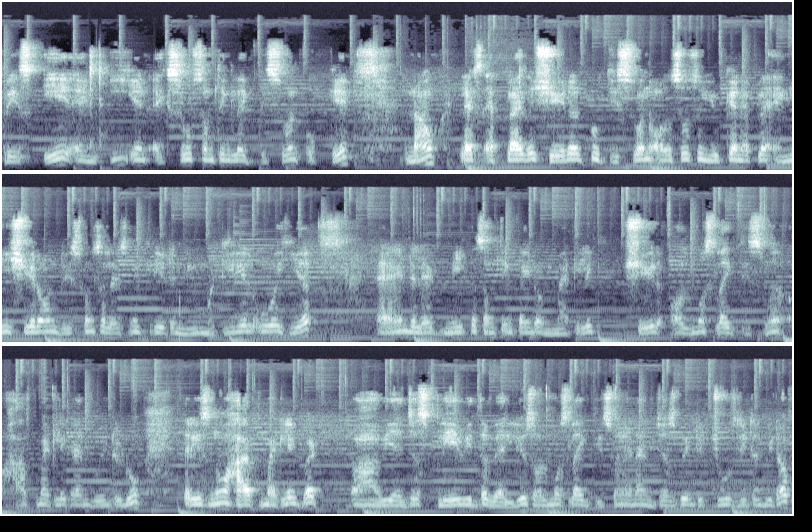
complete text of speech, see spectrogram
press A and E and extrude something like this one okay. Now let's apply the shader to this one also. So you can apply any shade on this one. So let me create a new material over here. And let make something kind of metallic shade almost like this one half metallic i'm going to do. There is no half metallic but uh, we are just play with the values almost like this one and i'm just going to choose little bit of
